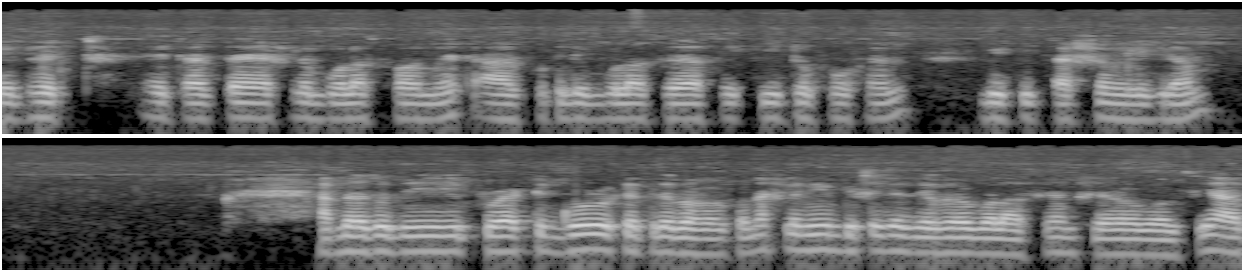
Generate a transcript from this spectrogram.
এভেট এটাতে আসলে বোলাস ফরম্যাট আর প্রতিটি বোলাসে আছে কিটো প্রোফেন বিপি চারশো মিলিগ্রাম আপনারা যদি প্রোডাক্টটি গরুর ক্ষেত্রে ব্যবহার করেন, আসলে নির্দেশিকা যেভাবে বলা আছে, আমি সেভাবে বলছি। আর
